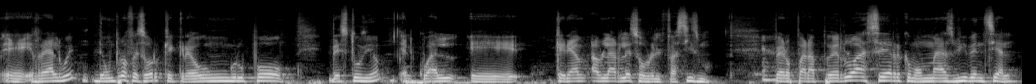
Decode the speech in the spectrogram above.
eh, real, güey, de un profesor que creó un grupo de estudio, el cual eh, quería hablarle sobre el fascismo. Pero para poderlo hacer como más vivencial,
